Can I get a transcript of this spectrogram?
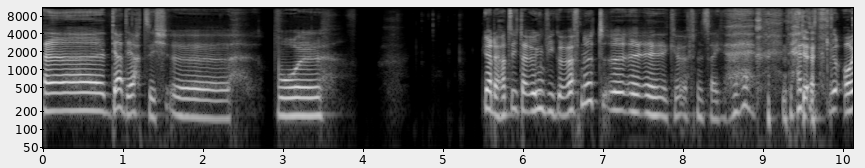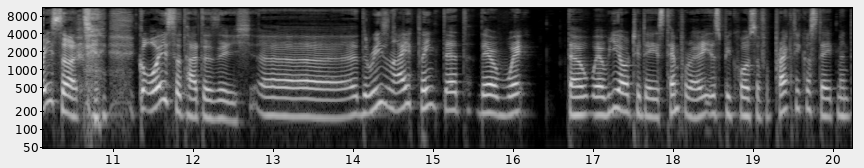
Äh, ja, der hat sich äh, wohl. Ja, der hat sich da irgendwie geöffnet, äh, äh, geöffnet, sag ich. Der hat sich geäußert. geäußert hat er sich. Äh, the reason I think that there way that where we are today is temporary is because of a practical statement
